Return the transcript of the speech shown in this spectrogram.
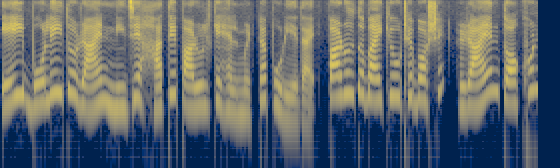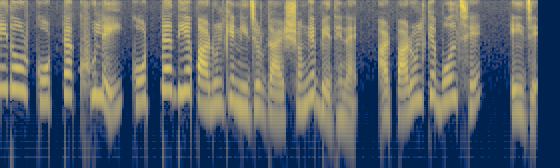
এই বলেই তো রায়ন নিজে হাতে পারুলকে হেলমেটটা পরিয়ে দেয়। পারুল তো বাইকে উঠে বসে। রায়ন তখনই তো ওর কোটটা খুলেই কোটটা দিয়ে পারুলকে নিজের গায়ের সঙ্গে বেঁধে নেয়। আর পারুলকে বলছে, এই যে,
